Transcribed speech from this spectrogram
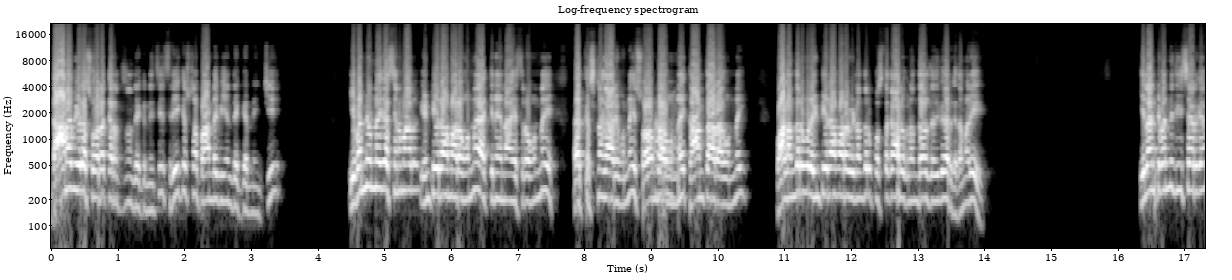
దానవీర సూరకర్ణ దగ్గర నుంచి శ్రీకృష్ణ పాండవీయం దగ్గర నుంచి ఇవన్నీ ఉన్నాయిగా సినిమాలు. ఎన్టీ రామారావు ఉన్నాయి అక్కినే నాగేశ్వరరావు ఉన్నాయి కృష్ణ గారి ఉన్నాయి సోమరావు. ఉన్నాయి కాంతారావు ఉన్నాయి. వాళ్ళందరూ కూడా ఎన్టీ రామారావు వీళ్ళందరూ పుస్తకాలు గ్రంథాలు చదివారు కదా మరి. ఇలాంటివన్నీ తీశారుగా.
